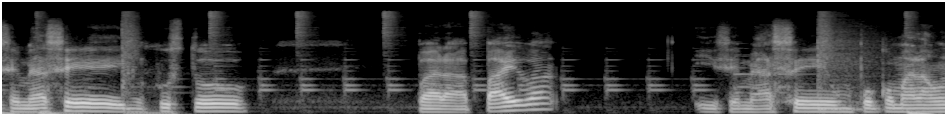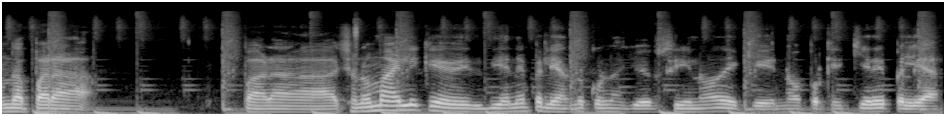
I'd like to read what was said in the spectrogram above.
se me hace injusto para Paiva y se me hace un poco mala onda para para Sean O'Malley que viene peleando con la UFC, ¿no? De que no, porque quiere pelear.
